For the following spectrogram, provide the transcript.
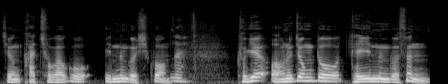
지금 갖춰가고 있는 것이고 네. 그게 어느 정도 돼 있는 것은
